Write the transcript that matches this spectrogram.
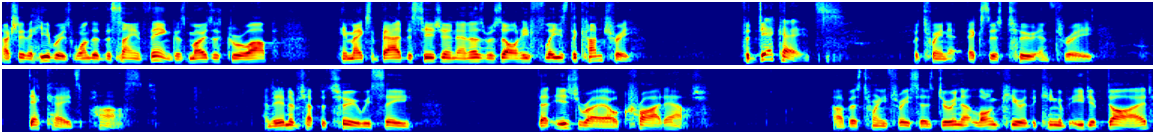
Actually, the Hebrews wondered the same thing because Moses grew up he makes a bad decision, and as a result, he flees the country for decades between Exodus 2 and 3. Decades passed. And at the end of chapter 2, we see that Israel cried out. Uh, verse 23 says, During that long period, the king of Egypt died,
